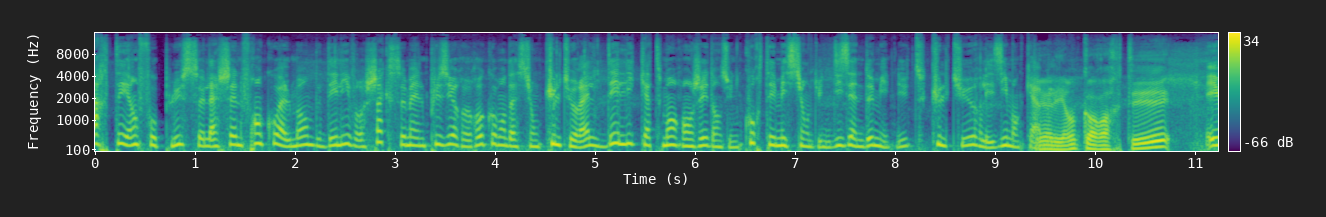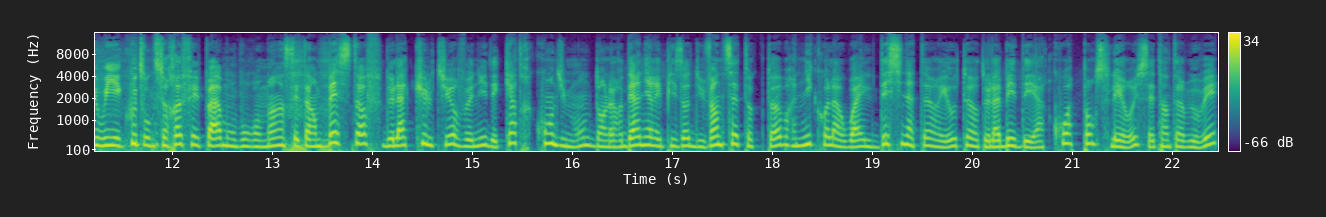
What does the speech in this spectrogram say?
Arte Info Plus, la chaîne franco-allemande délivre chaque semaine plusieurs recommandations culturelles délicatement rangées dans une courte émission d'une dizaine de minutes. Culture, les immanquables. Et Allez, encore Arte. Et oui, écoute, on ne se refait pas, mon bon Romain. C'est un best-of de la culture venu des quatre coins du monde. Dans leur dernier épisode du 27 octobre, Nicolas Wilde, dessinateur et auteur de la BD À quoi pensent les Russes, est interviewé.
